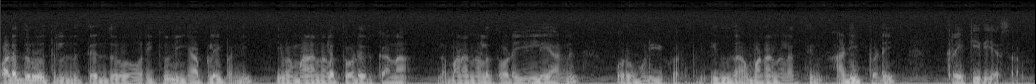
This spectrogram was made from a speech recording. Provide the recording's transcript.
வட துருவத்திலேருந்து தென் துருவம் வரைக்கும் நீங்கள் அப்ளை பண்ணி இவன் மனநலத்தோடு இருக்கானா இல்லை மனநலத்தோடு இல்லையான்னு ஒரு முடிவுக்கு வர முடியும் இதுதான் மனநலத்தின் அடிப்படை க்ரைட்டீரியாஸ் ஆகும்.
